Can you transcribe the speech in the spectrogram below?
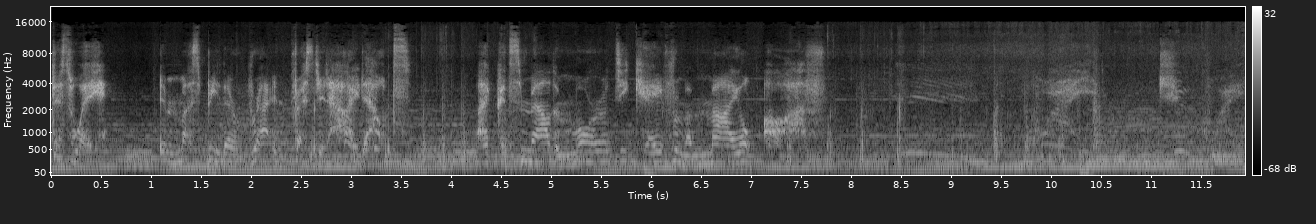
This way. It must be their rat-infested hideouts. I could smell the moral decay from a mile off. Quiet. Too quiet.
